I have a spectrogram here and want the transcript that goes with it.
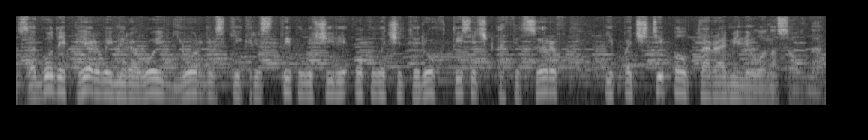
За годы Первой мировой Георгиевские кресты получили около 4 тысяч офицеров и почти полтора миллиона солдат.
